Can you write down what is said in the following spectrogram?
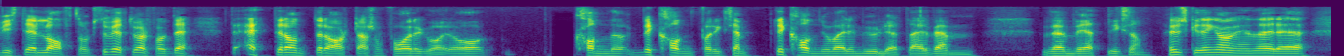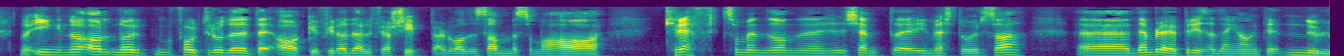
hvis det er lavt nok, så vet du i hvert fall at det, det er et eller annet rart der som foregår. og kan, det, kan for eksempel, det kan jo være en mulighet der. Hvem, hvem vet, liksom. Jeg husker den gangen der, eh, når, når, folk trodde at Aker Philadelphia Shipper var det samme som å ha kreft, som en sånn kjent investor sa. Den ble prisa den gangen til 0,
